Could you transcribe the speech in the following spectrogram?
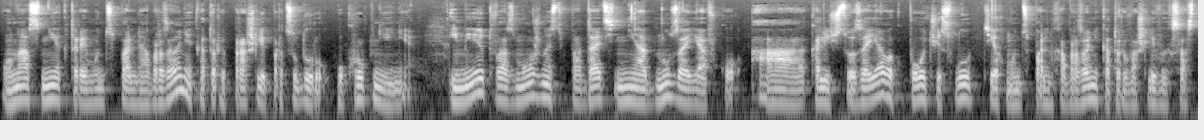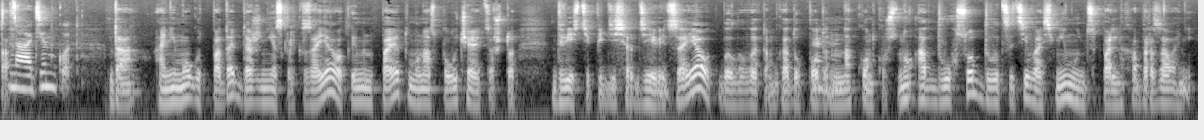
У нас некоторые муниципальные образования, которые прошли процедуру укрупнения, имеют возможность подать не одну заявку, а количество заявок по числу тех муниципальных образований, которые вошли в их состав. На один год. Да, они могут подать даже несколько заявок. Именно поэтому у нас получается, что 259 заявок было в этом году подано uh-huh. на конкурс, но от 228 муниципальных образований.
